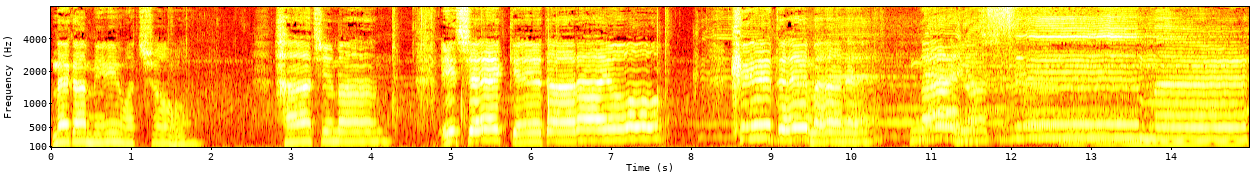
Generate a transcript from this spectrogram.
내가 미웠죠. 하지만 이제 깨달아요. 그대만의 나였음을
